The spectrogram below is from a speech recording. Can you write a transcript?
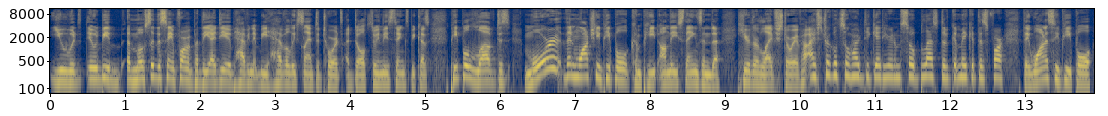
you would it would be uh, mostly the same format, but the idea of having it be heavily slanted towards adults doing these things because people love to more than watching people compete on these things and to hear their life story of how I've struggled so hard to get here and I'm so blessed to make it this far. They want to see people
